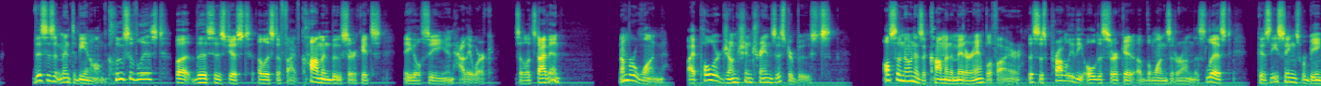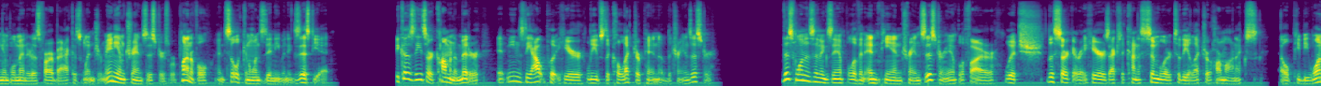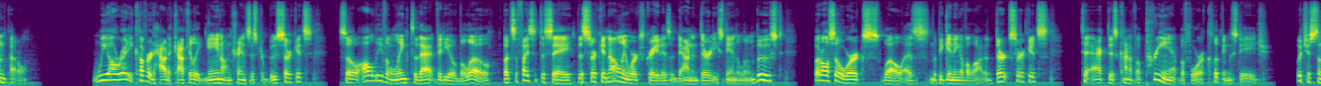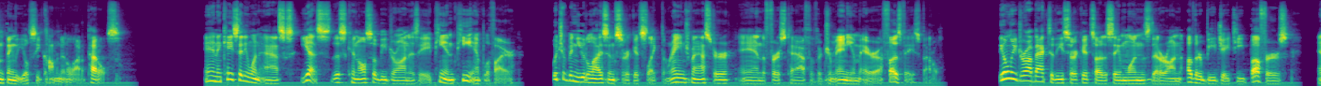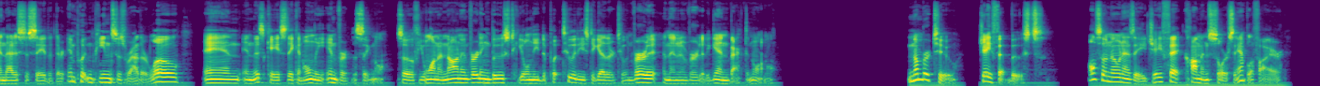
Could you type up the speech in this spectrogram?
this isn't meant to be an all-inclusive list, but this is just a list of five common boost circuits that you'll see and how they work. So let's dive in. Number one, bipolar junction transistor boosts. Also known as a common emitter amplifier, this is probably the oldest circuit of the ones that are on this list, because these things were being implemented as far back as when germanium transistors were plentiful and silicon ones didn't even exist yet. Because these are common emitter, it means the output here leaves the collector pin of the transistor. This one is an example of an NPN transistor amplifier, which this circuit right here is actually kind of similar to the Electro-Harmonix LPB1 pedal. We already covered how to calculate gain on transistor boost circuits, so I'll leave a link to that video below, but suffice it to say, this circuit not only works great as a down and dirty standalone boost, but also works well as the beginning of a lot of dirt circuits to act as kind of a preamp before a clipping stage, which is something that you'll see common in a lot of pedals. And in case anyone asks, yes, this can also be drawn as a PNP amplifier, which have been utilized in circuits like the Rangemaster and the first half of a Germanium era Fuzz Face pedal. The only drawback to these circuits are the same ones that are on other BJT buffers, and that is to say that their input impedance is rather low and in this case they can only invert the signal. So if you want a non-inverting boost, you'll need to put two of these together to invert it, and then invert it again back to normal. Number 2. JFET boosts. Also known as a JFET common source amplifier,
